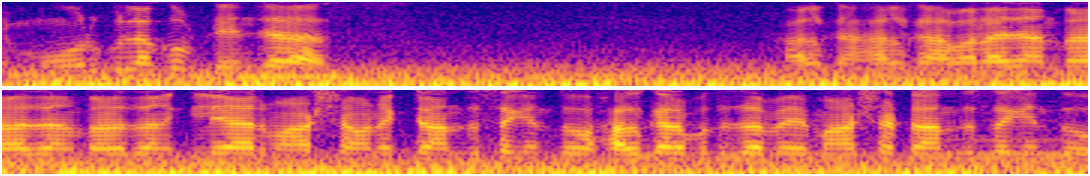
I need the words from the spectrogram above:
এই মোড়গুলো খুব ডেঞ্জারাস হালকা হালকা বাড়া যান বাড়া যান বাড়া যান ক্লিয়ার মার্শা অনেক টানতেছে কিন্তু হালকার পথে যাবে মার্শা টানতেছে কিন্তু।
